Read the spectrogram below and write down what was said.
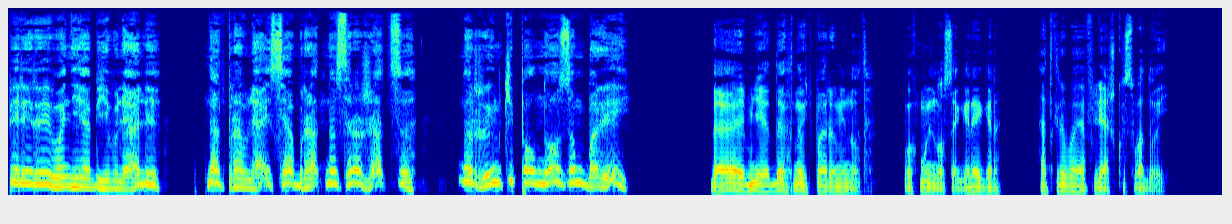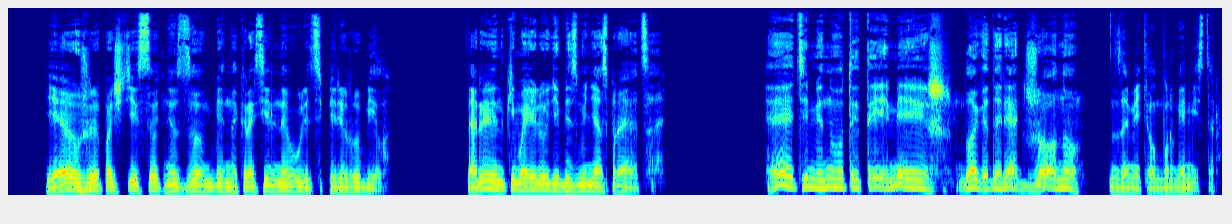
«Перерыва не объявляли. Отправляйся обратно сражаться. На рынке полно зомбарей». «Дай мне отдохнуть пару минут», — ухмыльнулся Грегор, открывая фляжку с водой. Я уже почти сотню зомби на Красильной улице перерубил. На рынке мои люди без меня справятся. «Эти минуты ты имеешь благодаря Джону», — заметил бургомистр.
